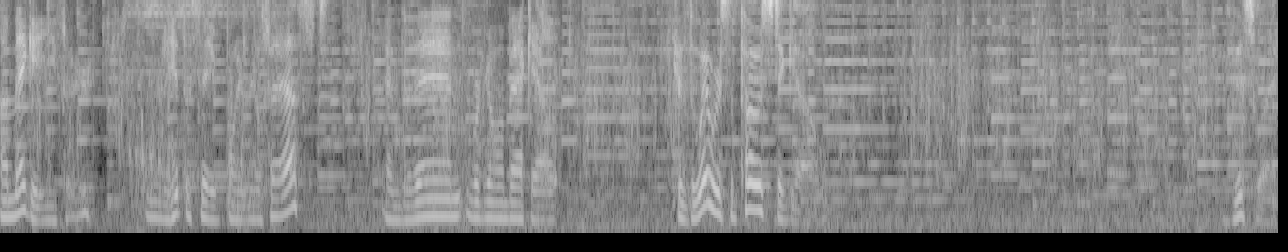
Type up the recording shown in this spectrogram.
a mega ether. We're going to hit the save point real fast, and then we're going back out. Because the way we're supposed to go is this way.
